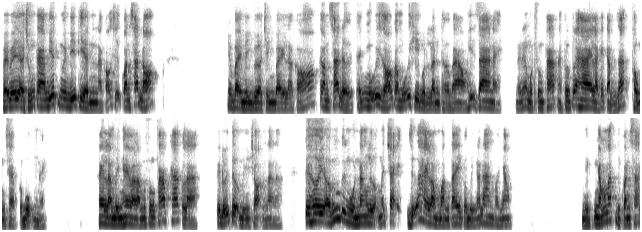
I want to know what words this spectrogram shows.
Vậy bây giờ chúng ta biết nguyên lý thiền là có sự quan sát đó như vậy mình vừa trình bày là có cái quan sát ở cánh mũi gió qua mũi khi một lần thở vào hít ra này. Đấy là một phương pháp này. Phương thứ hai là cái cảm giác phồng xẹp của bụng này. Hay là mình hay là làm một phương pháp khác là cái đối tượng mình chọn là, là cái hơi ấm cái nguồn năng lượng nó chạy giữa hai lòng bàn tay của mình nó đan vào nhau. Mình nhắm mắt mình quan sát.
